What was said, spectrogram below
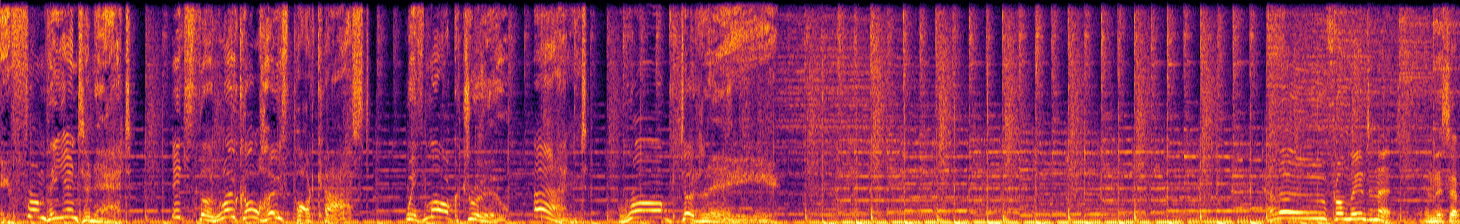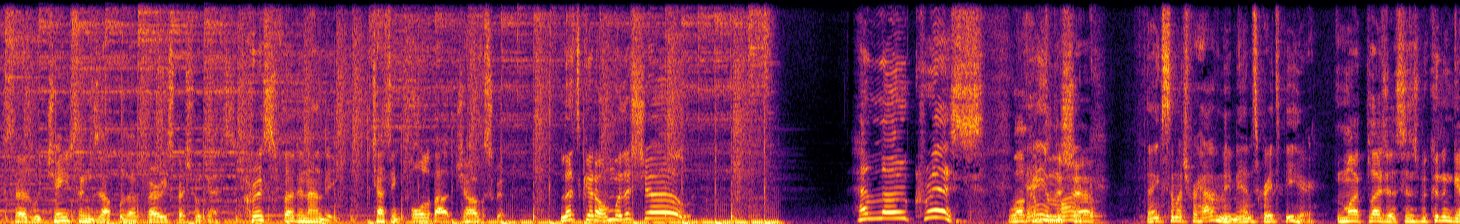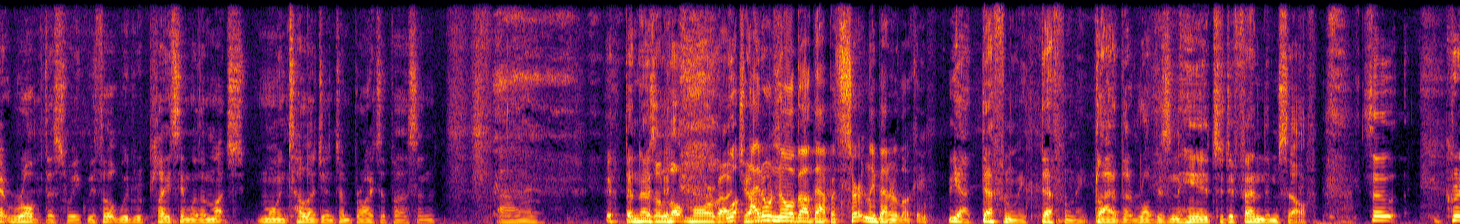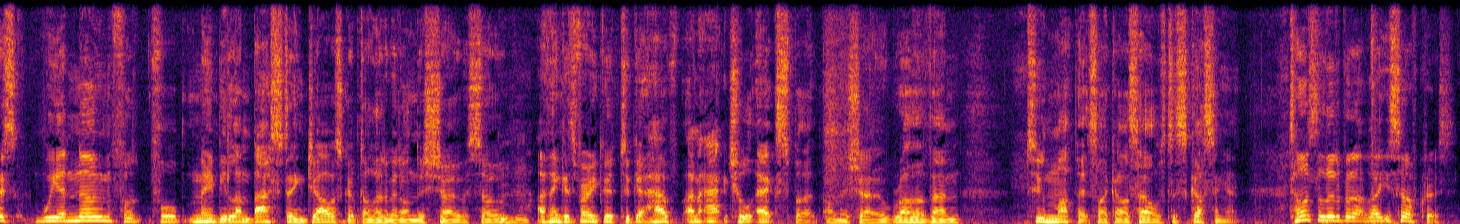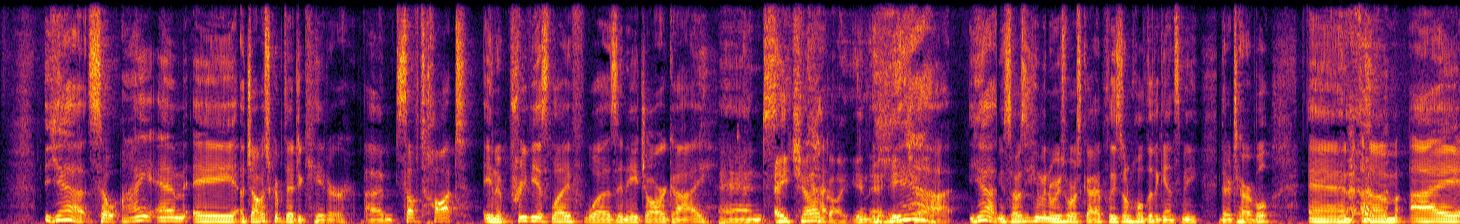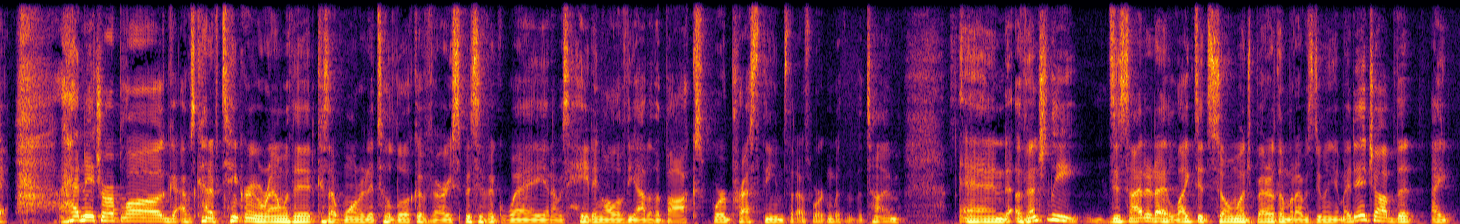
Live from the internet, it's the Local Host Podcast with Mark Drew and Rob Dudley. Hello from the internet. In this episode, we change things up with a very special guest, Chris Ferdinandi, chatting all about JavaScript. Let's get on with the show. Hello, Chris. Welcome hey, to the Mark. show. Thanks so much for having me, man. It's great to be here. My pleasure. Since we couldn't get Rob this week, we thought we'd replace him with a much more intelligent and brighter person. Um, that knows a lot more about Well, JavaScript. I don't know about that, but certainly better looking. Yeah, definitely, definitely. Glad that Rob isn't here to defend himself. So, Chris, we are known for, for maybe lambasting JavaScript a little bit on this show. So, I think it's very good to get have an actual expert on the show rather than two muppets like ourselves discussing it. Tell us a little bit about yourself, Chris. Yeah, so I am a, a JavaScript educator. I'm self-taught. In a previous life, was an HR guy and HR guy in a- yeah, yeah. So I was a human resource guy. Please don't hold it against me. They're terrible. And um, I. I had an HR blog. I was kind of tinkering around with it because I wanted it to look a very specific way, and I was hating all of the out of the box WordPress themes that I was working with at the time. And eventually decided I liked it so much better than what I was doing at my day job that I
